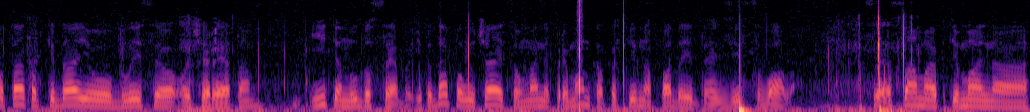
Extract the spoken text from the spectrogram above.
отак от кидаю близько очерета і тяну до себе. І тоді, виходить, у мене приманка постійно падає зі свала. Це саме оптимально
